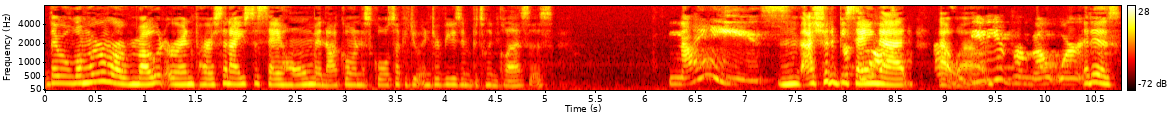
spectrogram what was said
there when we were remote or in person. I used to stay home and not go into school so I could do interviews in between classes. Nice. Mm, I shouldn't be That's saying that That's out the beauty of remote work. It is.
